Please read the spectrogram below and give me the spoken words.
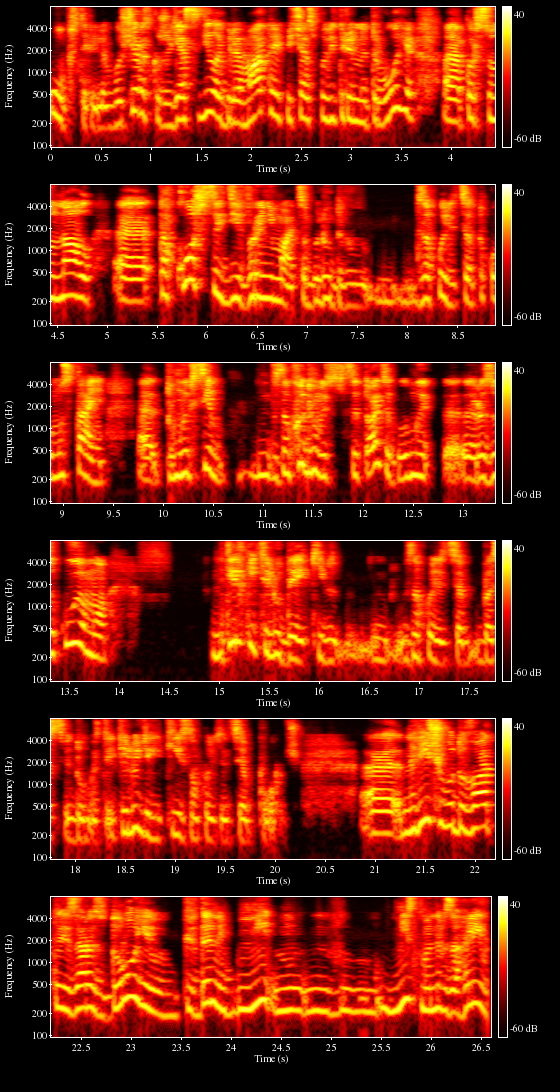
обстрілів. Бо ще раз кажу, я сиділа біля матері під час повітряної тривоги, е, персонал е, також сидів в реанімації, бо люди знаходяться в такому стані. Е, то ми всі знаходимося в ситуації, коли ми е, ризикуємо. Не тільки ті люди, які знаходяться без свідомості, а ті люди, які знаходяться поруч. Е, Навіщо будувати зараз дороги? Південний міст мене взагалі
